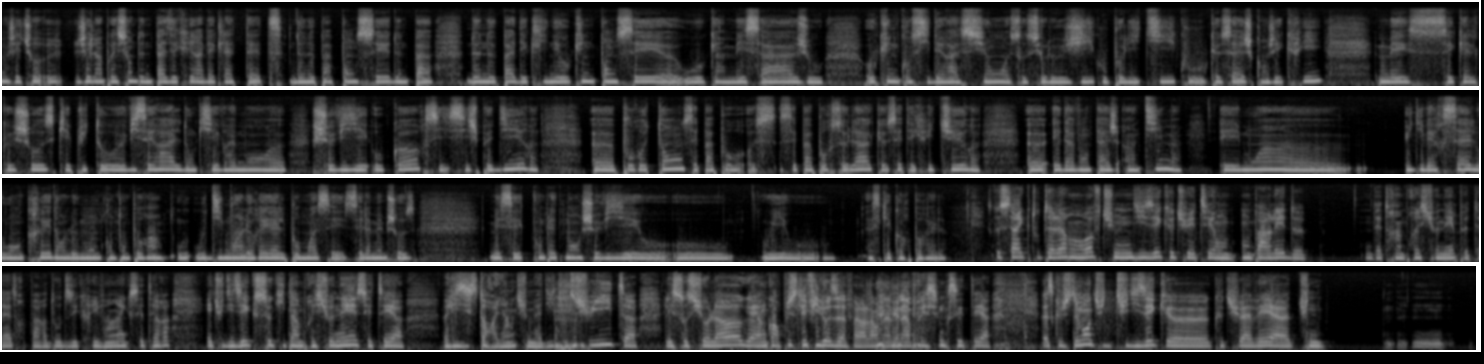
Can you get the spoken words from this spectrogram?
J'ai l'impression de ne pas écrire avec la tête, de ne pas penser, de ne pas, décliner aucune pensée euh, ou aucun message ou aucune considération sociologique ou politique ou que sais-je quand j'écris. Mais c'est quelque chose qui est plutôt viscéral, donc qui est vraiment euh, chevillé au corps, si, si je peux dire. Euh, pour autant, c'est pas c'est pas pour cela que cette écriture est davantage intime et moins euh, universel ou ancré dans le monde contemporain, ou, ou dit moins le réel. Pour moi, c'est la même chose. Mais c'est complètement chevillé au, oui, au, à ce qui est corporel. Parce que c'est vrai que tout à l'heure en off, tu me disais que tu étais, on, parlait de d'être impressionné peut-être par d'autres écrivains, etc. Et tu disais que ceux qui t'impressionnaient, c'était euh, bah, les historiens, tu m'as dit tout de suite, les sociologues, et encore plus les philosophes. Alors là, on avait l'impression que c'était... Euh, parce que justement, tu, tu disais que, que tu avais... Tu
